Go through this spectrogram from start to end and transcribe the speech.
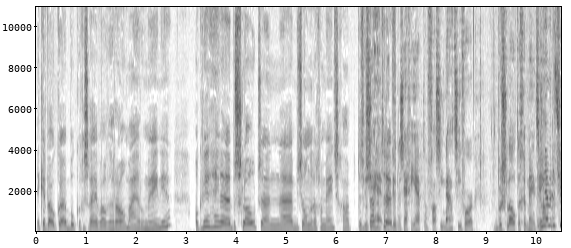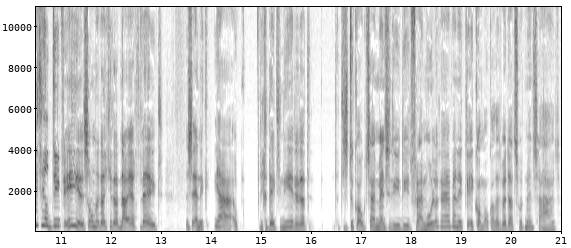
Ik heb ook uh, boeken geschreven over de Roma in Roemenië ook weer een hele besloten, uh, bijzondere gemeenschap. Dus, dus je betreft... we kunnen zeggen, je hebt een fascinatie voor besloten gemeenschappen. Ja, maar dat zit heel diep in je, zonder dat je dat nou echt weet. Dus en ik, ja, ook die gedetineerden, dat, dat is natuurlijk ook, het zijn mensen die, die het vrij moeilijk hebben. En ik, ik kom ook altijd bij dat soort mensen uit.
